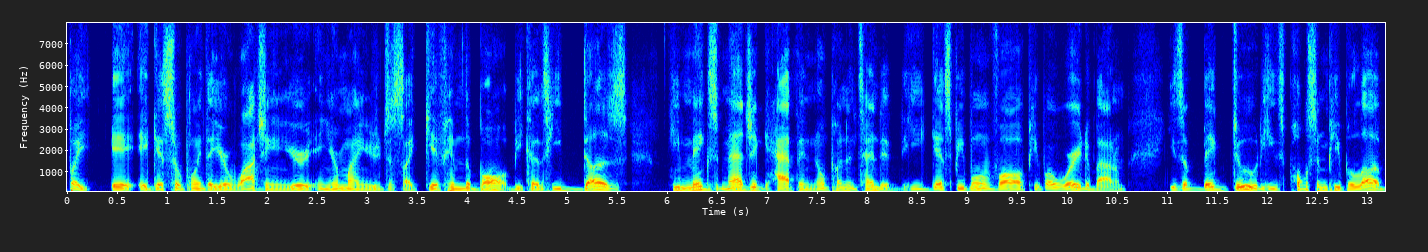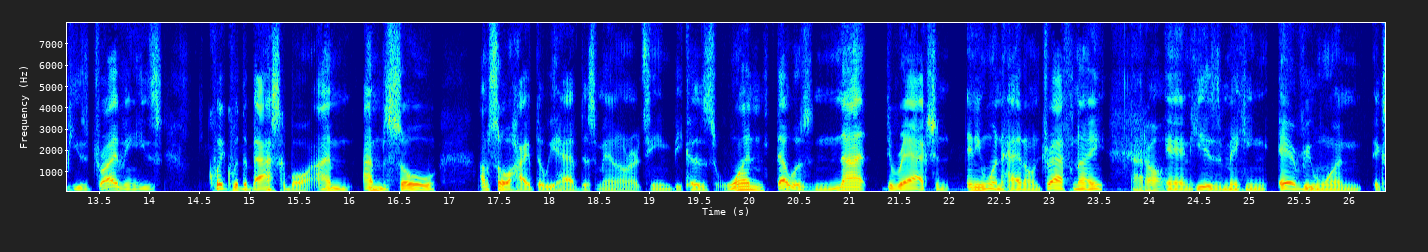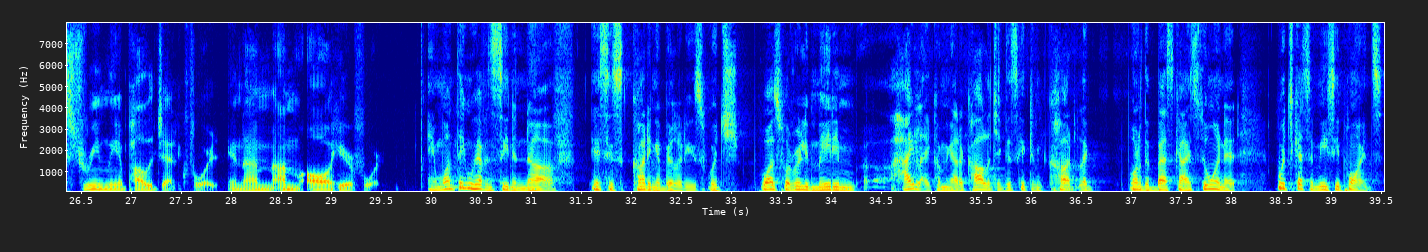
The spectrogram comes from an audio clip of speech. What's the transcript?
but it, it gets to a point that you're watching, you're in your mind, you're just like, give him the ball because he does, he makes magic happen, no pun intended. He gets people involved, people are worried about him. He's a big dude, he's posting people up, he's driving, he's quick with the basketball. I'm I'm so I'm so hyped that we have this man on our team because one, that was not the reaction anyone had on draft night at all, and he is making everyone extremely apologetic for it, and I'm I'm all here for it. And one thing we haven't seen enough is his cutting abilities, which was what really made him highlight coming out of college. Like this kid can cut like one of the best guys doing it, which gets him easy points.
